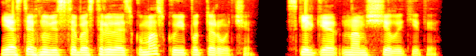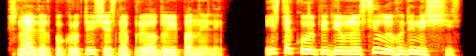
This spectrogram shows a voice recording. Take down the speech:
Я стягнув із себе стрілецьку маску і потер очі. Скільки нам ще летіти? Шнайдер покрутив щось на приладовій панелі. І з такою підйомною силою години шість.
